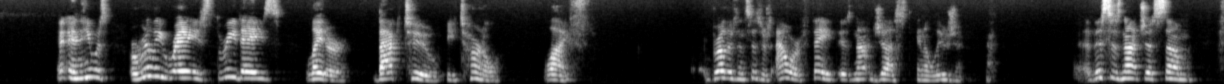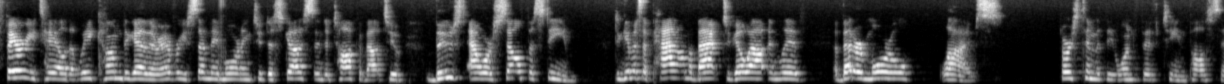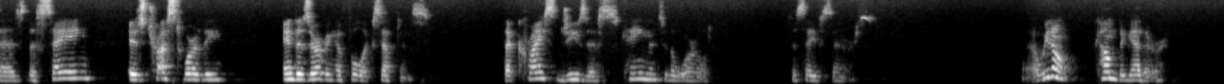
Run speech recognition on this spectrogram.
And he was really raised three days later back to eternal life. Brothers and sisters, our faith is not just an illusion. This is not just some fairy tale that we come together every Sunday morning to discuss and to talk about to boost our self esteem, to give us a pat on the back to go out and live a better moral lives. 1 Timothy 1:15 Paul says, "The saying is trustworthy and deserving of full acceptance, that Christ Jesus came into the world to save sinners." Uh, we don't come together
